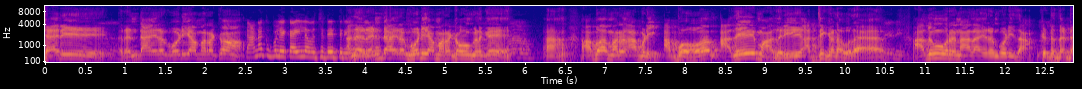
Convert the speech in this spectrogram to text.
சரி ரெண்டாயிரம் கோடியா மறக்கும். கணக்கு புள்ளைய கையில வச்சுட்டே தெரியும் ரெண்டாயிரம் கோடியா மறக்கும் உங்களுக்கு. ஆ அப்போ மற அப்படி. அப்போ அதே மாதிரி அத்திக்கடவுல அதுவும் ஒரு நாலாயிரம் கோடி தான் கிட்டத்தட்ட.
